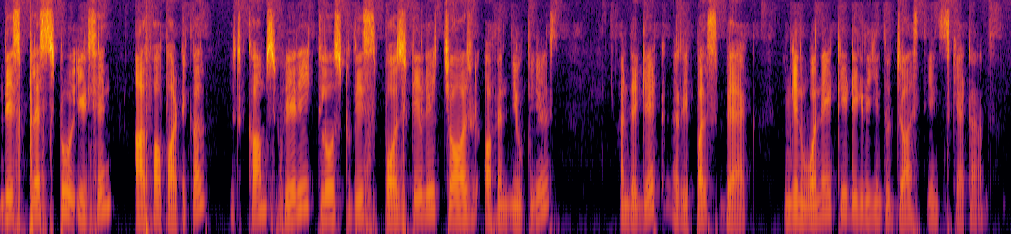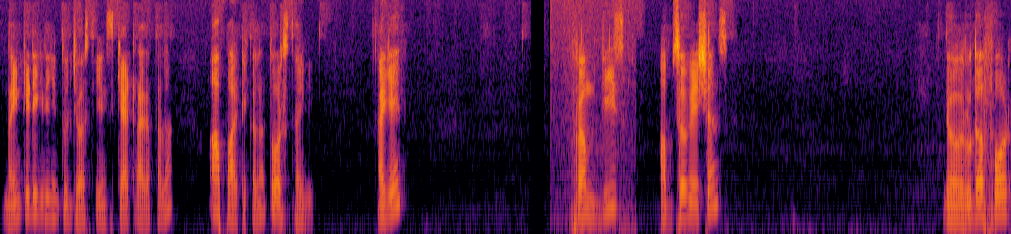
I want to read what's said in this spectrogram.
ದಿಸ್ ಪ್ಲಸ್ ಟು ಇಟ್ಸ್ ಎನ್ ಆಲ್ಫಾ ಪಾರ್ಟಿಕಲ್ it comes very close to this positively charged of a nucleus and they get repulse back ಹಿಂಗೇನು ಒನ್ ಏಯ್ಟಿ ಡಿಗ್ರಿಗಿಂತ ಜಾಸ್ತಿ ಏನು ಸ್ಕ್ಯಾಟರ್ ನೈಂಟಿ ಡಿಗ್ರಿಗಿಂತ ಜಾಸ್ತಿ ಏನು ಸ್ಕ್ಯಾಟರ್ ಆಗುತ್ತಲ್ಲ ಆ ಪಾರ್ಟಿಕಲ್ನ ತೋರಿಸ್ತಾ ಇದ್ದೀವಿ ಹಾಗೆ ಫ್ರಮ್ ದೀಸ್ ಅಬ್ಸರ್ವೇಷನ್ಸ್ ದ ರುದರ್ಫೋರ್ಡ್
